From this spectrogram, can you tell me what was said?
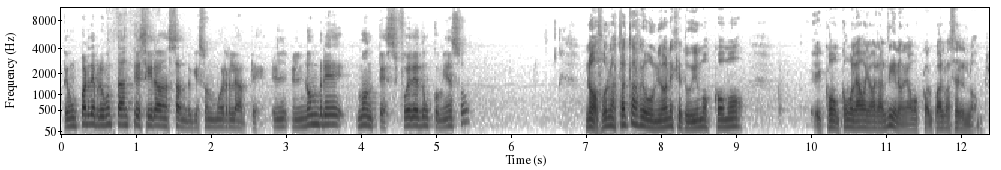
Tengo un par de preguntas antes de seguir avanzando que son muy relevantes. ¿El, el nombre Montes fue desde un comienzo? No, fueron unas tantas reuniones que tuvimos como ¿cómo, cómo le vamos a llamar al vino? Digamos, ¿cuál, cuál va a ser el nombre?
